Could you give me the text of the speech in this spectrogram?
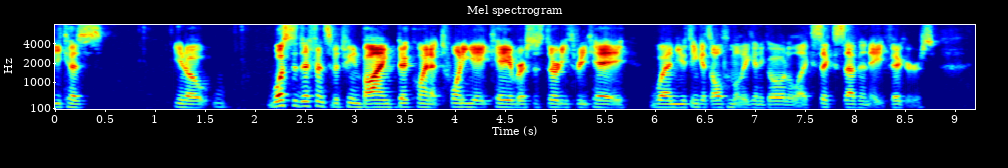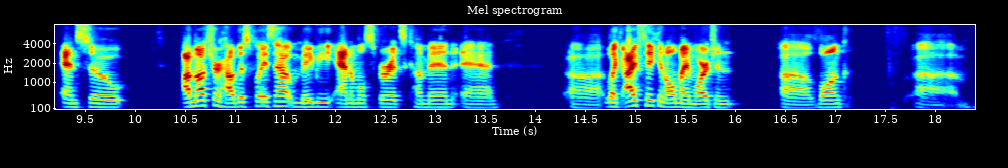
because, you know, what's the difference between buying Bitcoin at 28K versus 33K when you think it's ultimately going to go to like six, seven, eight figures? And so I'm not sure how this plays out. Maybe animal spirits come in and, uh, like, I've taken all my margin uh, long um,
